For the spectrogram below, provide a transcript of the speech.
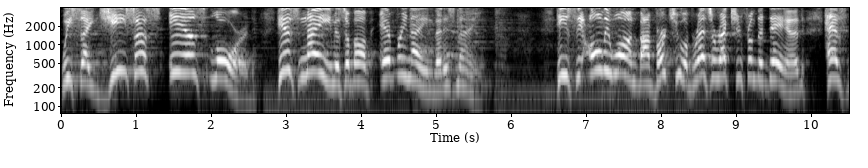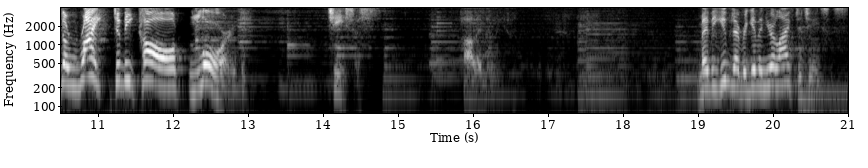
we say, Jesus is Lord. His name is above every name that is named. He's the only one, by virtue of resurrection from the dead, has the right to be called Lord. Jesus. Hallelujah. Maybe you've never given your life to Jesus.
